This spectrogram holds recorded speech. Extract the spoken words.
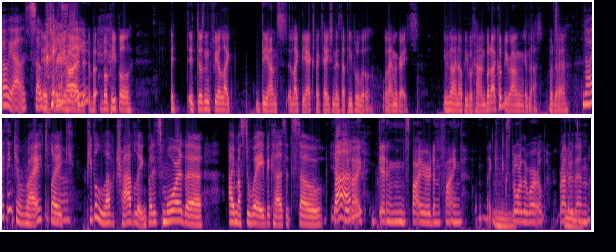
Oh yeah, it's so it's crazy. really hard. But but people, it it doesn't feel like the answer, like the expectation is that people will will emigrate. Even though I know people can, but I could be wrong in that. But uh, No, I think you're right. Like people love traveling, but it's more the I must away because it's so Yeah, to like get inspired and find, like, mm. explore the world rather mm. than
